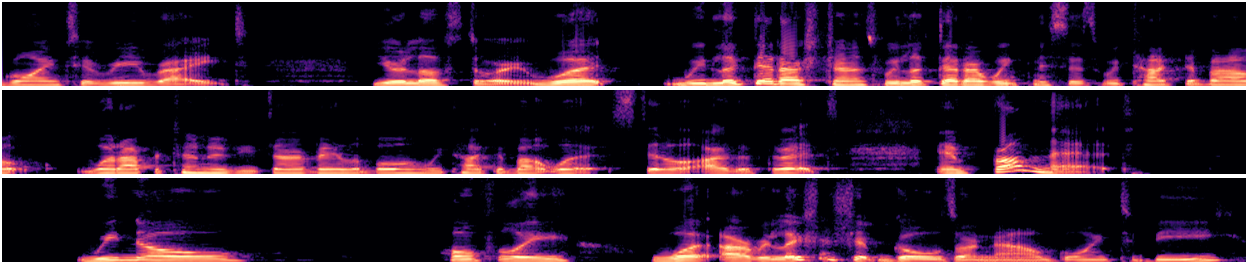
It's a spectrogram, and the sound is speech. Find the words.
going to rewrite your love story? What we looked at our strengths, we looked at our weaknesses, we talked about what opportunities are available, and we talked about what still are the threats. And from that, we know hopefully what our relationship goals are now going to be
